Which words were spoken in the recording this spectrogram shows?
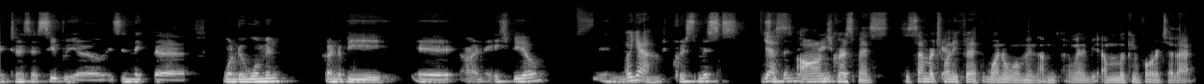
in terms of superhero, isn't like the Wonder Woman going to be uh, on HBO in Oh, yeah. Christmas? Yes, on HBO Christmas, December 25th, Wonder Woman. I'm, I'm to be, I'm looking forward to that.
